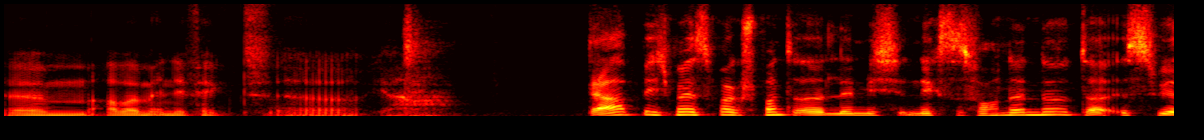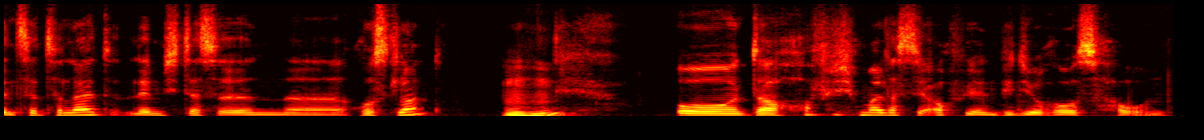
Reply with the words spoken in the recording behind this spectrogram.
Ähm, aber im Endeffekt, äh, ja. Da bin ich mir jetzt mal gespannt, äh, nämlich nächstes Wochenende, da ist wie ein Satellite, nämlich das in äh, Russland. Mhm. Und da hoffe ich mal, dass sie auch wieder ein Video raushauen.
